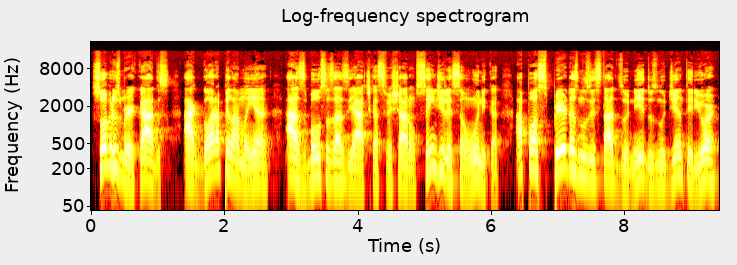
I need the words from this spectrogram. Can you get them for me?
Sobre os mercados, Agora pela manhã, as bolsas asiáticas fecharam sem direção única após perdas nos Estados Unidos no dia anterior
